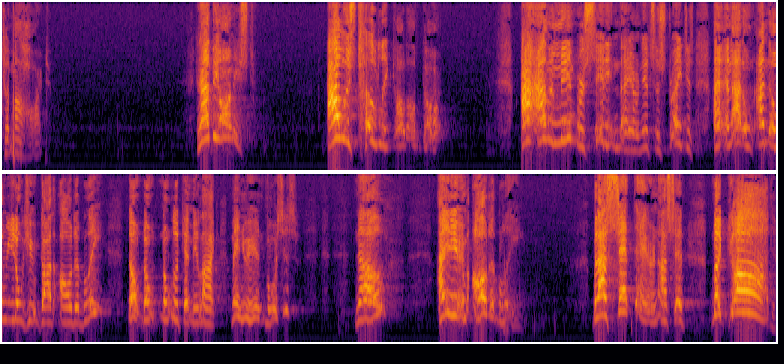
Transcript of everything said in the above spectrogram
to my heart. And I'll be honest, I was totally caught off guard. I, I, remember sitting there, and it's the strangest. And I don't. I know you don't hear God audibly. Don't don't don't look at me like, man, you're hearing voices. No, I didn't hear him audibly. But I sat there and I said, but God,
